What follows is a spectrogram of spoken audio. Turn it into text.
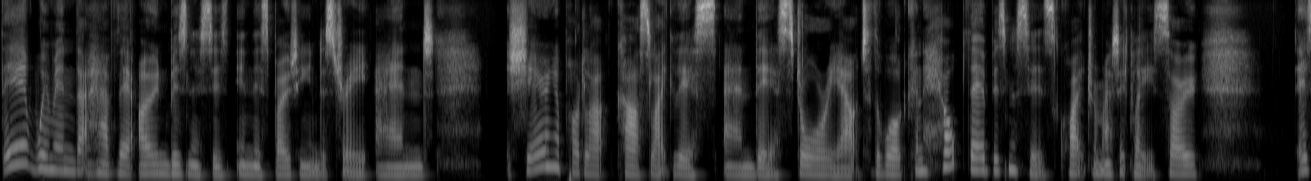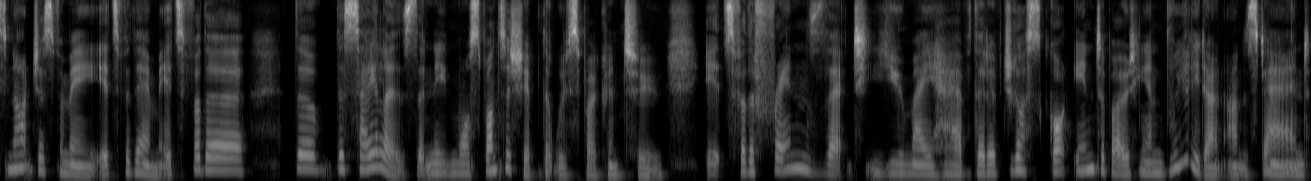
They're women that have their own businesses in this boating industry and sharing a podcast like this and their story out to the world can help their businesses quite dramatically. So it's not just for me, it's for them. It's for the the the sailors that need more sponsorship that we've spoken to. It's for the friends that you may have that have just got into boating and really don't understand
